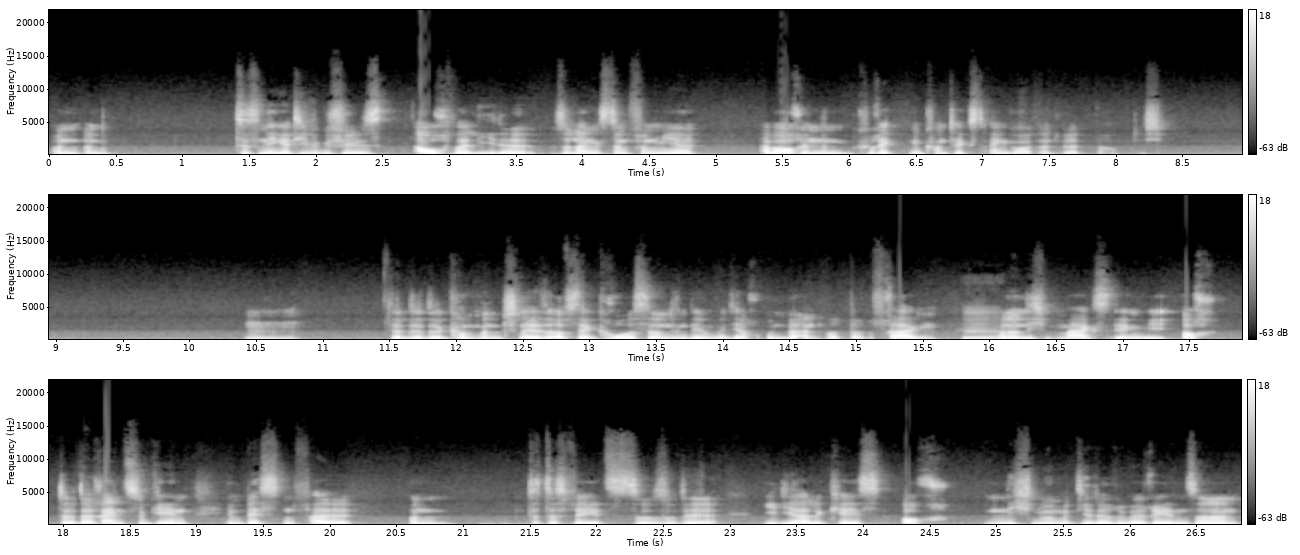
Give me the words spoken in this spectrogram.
Und, und das negative Gefühl ist auch valide, solange es dann von mir aber auch in den korrekten Kontext eingeordnet wird, behaupte ich. Mhm. Da, da, da, kommt man schnell auf sehr große und in dem Moment ja auch unbeantwortbare Fragen. Mhm. Und, und, ich mag es irgendwie auch da, da, reinzugehen. Im besten Fall, und das, das wäre jetzt so, so der ideale Case, auch nicht nur mit dir darüber reden, sondern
